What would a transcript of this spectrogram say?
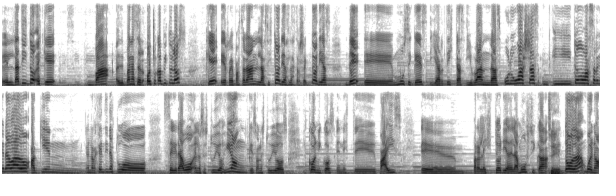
el datito es que va, van a ser ocho capítulos que eh, repasarán las historias, las trayectorias de eh, músiques y artistas y bandas uruguayas y todo va a ser grabado aquí en, en Argentina estuvo se grabó en los estudios Guión, que son estudios icónicos en este país eh, para la historia de la música Sí. eh, toda. Bueno,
